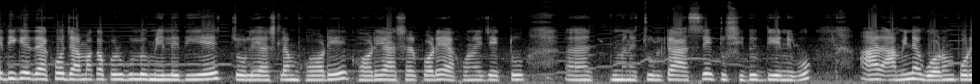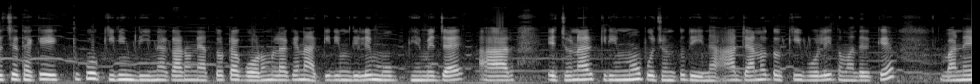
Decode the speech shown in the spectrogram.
এদিকে দেখো জামা কাপড়গুলো মেলে দিয়ে চলে আসলাম ঘরে। ঘরে আসার পরে এখন এই যে একটু মানে চুলটা আসছে, একটু সিঁদুর দিয়ে নেব। আর আমি না গরম পড়েছে থাকে, একটুকুও ক্রিম দিই না, কারণ এতটা গরম লাগে না, ক্রিম দিলে মুখ ঘেমে যায়। আর এর জন্য আর ক্রিমও পর্যন্ত দিই না। আর জানো তো কি বলি তোমাদেরকে? মানে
